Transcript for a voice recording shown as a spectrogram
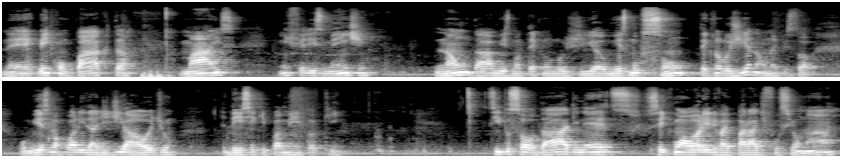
né? Bem compacta, mas infelizmente não dá a mesma tecnologia, o mesmo som, tecnologia não, né, pessoal? O mesma qualidade de áudio desse equipamento aqui. Sinto saudade, né? Sei que uma hora ele vai parar de funcionar.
